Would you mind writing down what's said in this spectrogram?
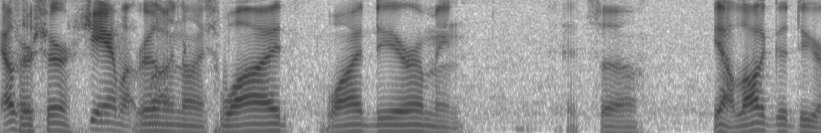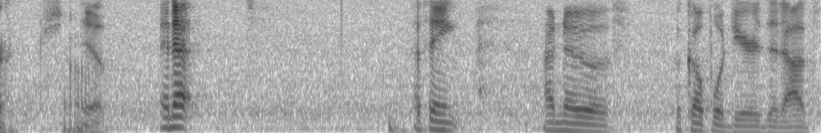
That was for a sure. jam up Really buck. nice, wide, wide deer. I mean, it's uh, yeah, a lot of good deer. So. Yep. And I, I think I know of a couple of deer that I've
